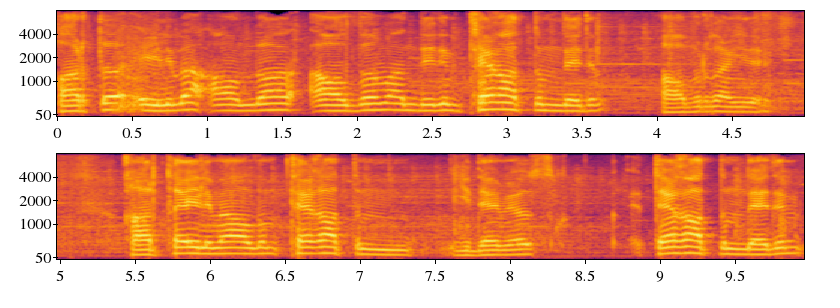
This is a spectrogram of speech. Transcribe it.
Kartı elime anda aldığım an dedim tek attım dedim. Ha buradan gidelim. Kartı elime aldım tek attım gidemiyoruz. Tek attım dedim.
